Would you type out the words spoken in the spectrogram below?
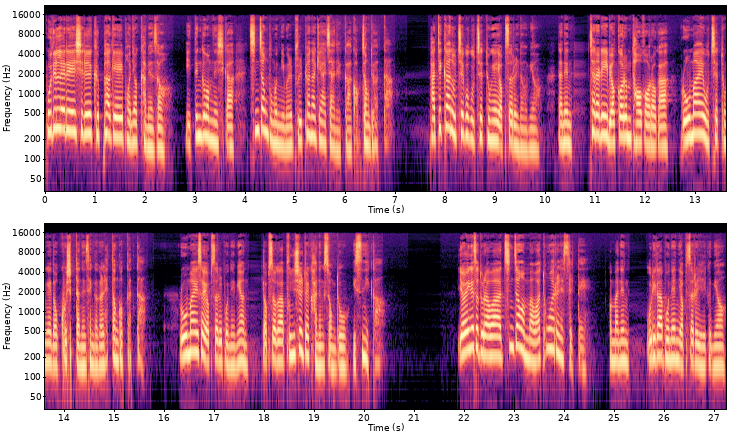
보들레르의 시를 급하게 번역하면서 이 뜬금없는 시가 친정 부모님을 불편하게 하지 않을까 걱정되었다. 바티칸 우체국 우체통에 엽서를 넣으며 나는 차라리 몇 걸음 더 걸어가 로마의 우체통에 넣고 싶다는 생각을 했던 것 같다. 로마에서 엽서를 보내면 엽서가 분실될 가능성도 있으니까. 여행에서 돌아와 친정엄마와 통화를 했을 때 엄마는 우리가 보낸 엽서를 읽으며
